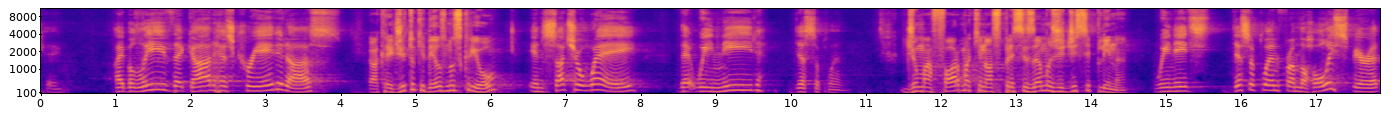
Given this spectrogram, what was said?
Okay. I believe that God has created us Eu acredito que Deus nos criou in such a way that we need discipline. de uma forma que nós precisamos de disciplina. We need discipline from the Holy Spirit.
